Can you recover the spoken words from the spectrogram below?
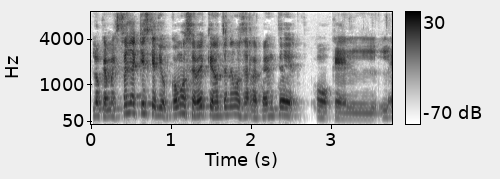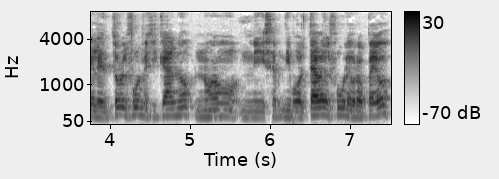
Lo que me extraña aquí es que, digo, ¿cómo se ve que no tenemos de repente, o que el, el entorno del fútbol mexicano no ni, se, ni volteaba el fútbol europeo?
